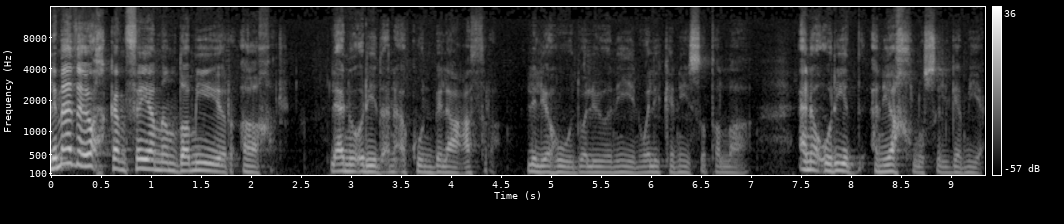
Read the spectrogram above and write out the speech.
لماذا يحكم في من ضمير آخر؟ لأنه أريد أن أكون بلا عثرة لليهود واليونين ولكنيسة الله. أنا أريد أن يخلص الجميع.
